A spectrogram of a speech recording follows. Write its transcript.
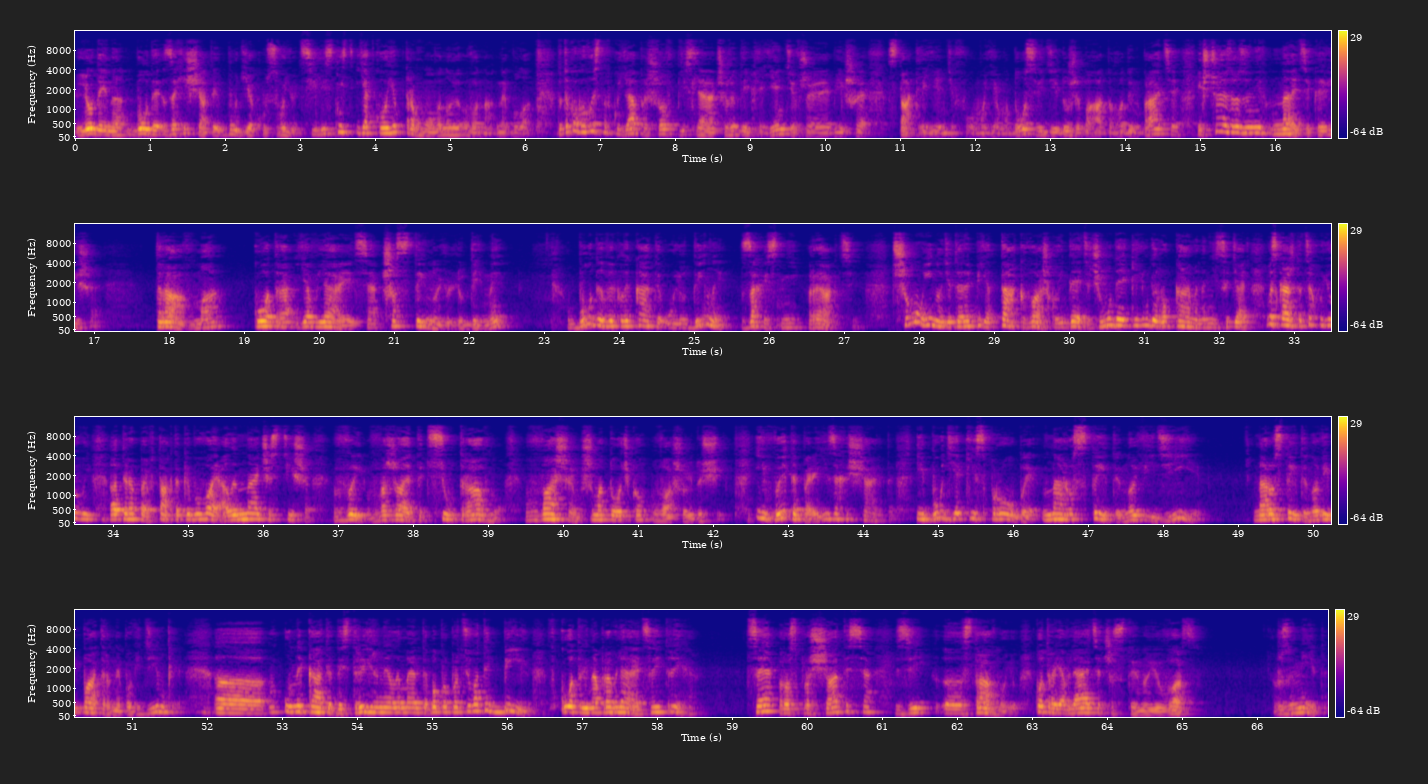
Людина буде захищати будь-яку свою цілісність, якою б травмованою вона не була. До такого висновку я прийшов після череди клієнтів, вже більше ста клієнтів у моєму досвіді, дуже багато годин праці. І що я зрозумів найцікавіше, травма, котра являється частиною людини, буде викликати у людини захисні реакції. Чому іноді терапія так важко йдеться? Чому деякі люди роками на ній сидять? Ви скажете, це хуйовий е, терапевт. Так, таке буває, але найчастіше ви вважаєте цю травму вашим шматочком вашої душі. І ви тепер її захищаєте. І будь-які спроби наростити нові дії наростити нові паттерни поведінки, е, уникати десь тригерні елементи або пропрацювати біль, в котрий направляє цей тригер. Це розпрощатися зі, е, з травмою, котра являється частиною вас. Розумієте?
